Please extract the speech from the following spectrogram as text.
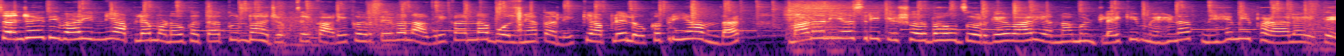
संजय तिवारींनी आपल्या मनोगतातून भाजपचे कार्यकर्ते व नागरिकांना बोलण्यात आले की आपले लोकप्रिय आमदार माननीय श्री किशोरभाऊ जोरगेवार यांना म्हटलंय की मेहनत नेहमी फळाला येते.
